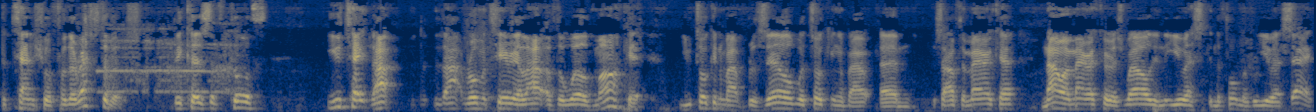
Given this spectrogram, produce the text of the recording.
potential for the rest of us, because of course you take that that raw material out of the world market you're talking about Brazil, we're talking about um, South America, now America as well in the US in the form of the USA.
